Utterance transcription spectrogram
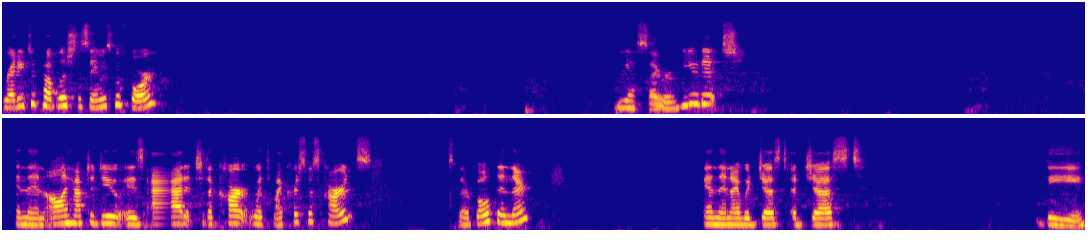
ready to publish, the same as before. Yes, I reviewed it. And then all I have to do is add it to the cart with my Christmas cards. So they're both in there. And then I would just adjust the,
